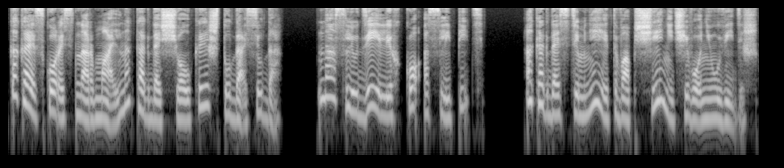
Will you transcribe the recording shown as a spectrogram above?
какая скорость нормальна, когда щелкаешь туда-сюда. Нас, людей, легко ослепить. А когда стемнеет, вообще ничего не увидишь.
